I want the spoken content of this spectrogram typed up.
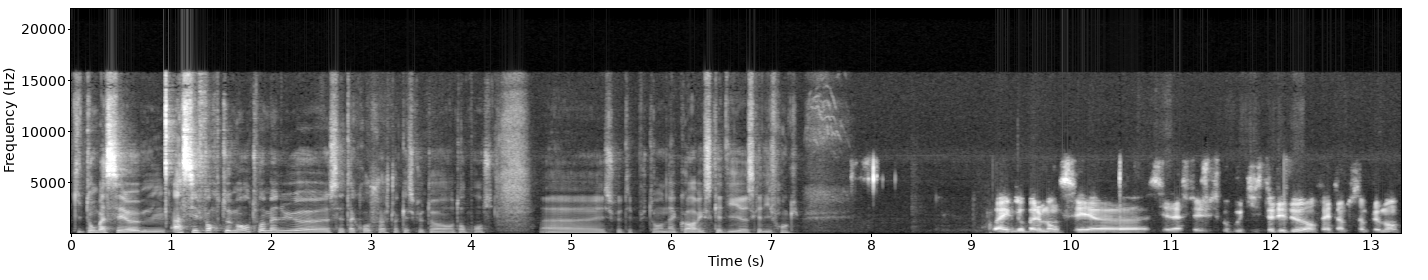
qui tombe assez, euh, assez fortement. Toi, Manu, euh, cet accrochage, toi, qu'est-ce que tu en, penses? Euh, Est-ce que tu es plutôt en accord avec ce qu'a dit, ce dit Franck? Ouais, globalement, c'est euh, l'aspect jusqu'au boutiste des deux, en fait, hein, tout simplement.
